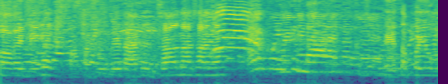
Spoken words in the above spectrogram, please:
Mga kaibigan, papasukin natin. Saan po yung tindahan ko dyan. Ito po yung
